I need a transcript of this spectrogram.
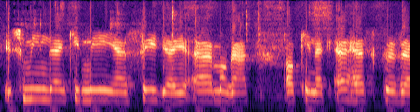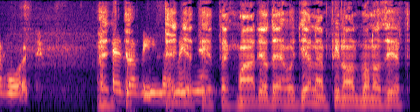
És mindenki mélyen szégyelje el magát, akinek ehhez köze volt. Egy, Ez a véleményem. Egyetértek Mária, de hogy jelen pillanatban azért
